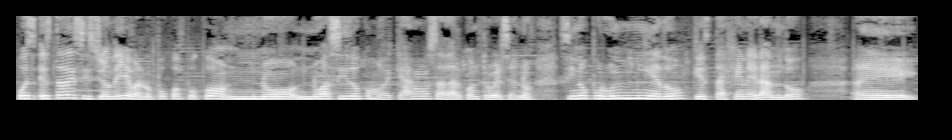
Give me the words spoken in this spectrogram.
Pues esta decisión de llevarlo poco a poco no, no ha sido como de que ah, vamos a dar controversia, no, sino por un miedo que está generando eh,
